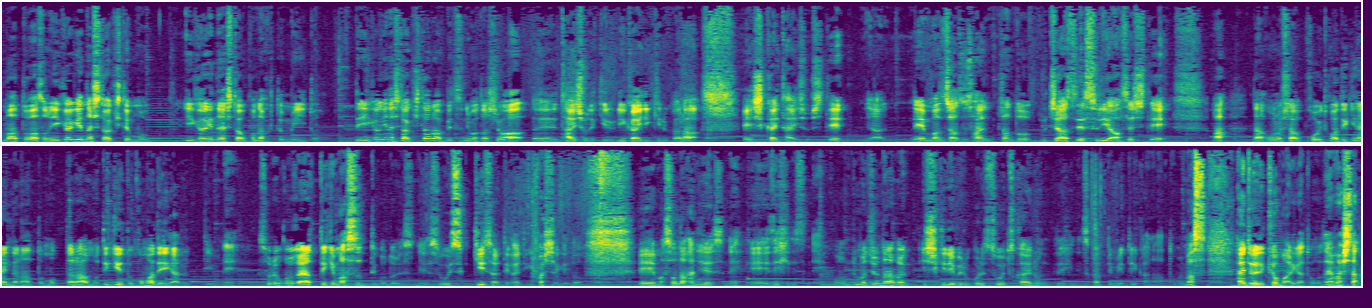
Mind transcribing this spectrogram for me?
まあ、あとはそのいい加減な人が来ても、いい加減な人は来なくてもいいと。で、いい加減な人が来たら別に私は、えー、対処できる、理解できるから、えー、しっかり対処して、で、まずちゃんと、ちゃんと打ち合わせですり合わせして、あ、なんかこの人はこういうとこはできないんだなと思ったら、もうできるとこまでやるっていうね。それをこれからやっていきますってことですね。すごいスッキリされて帰ってきましたけど、えー、まあそんな感じでですね、えー、ぜひですね、この、まあ、17回意識レベルこれすごい使えるんで、ぜひ、ね、使ってみるといいかなと思います。はい、というわけで今日もありがとうございました。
